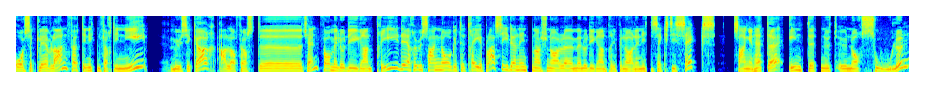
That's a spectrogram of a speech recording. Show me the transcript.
Åse Kleveland, født i 1949 musiker, aller først uh, kjent for Melodi Grand Prix, der hun sang Norge til tredjeplass i den internasjonale Melodi Grand Prix-finalen i 1966. Sangen heter Intet nytt under solen,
